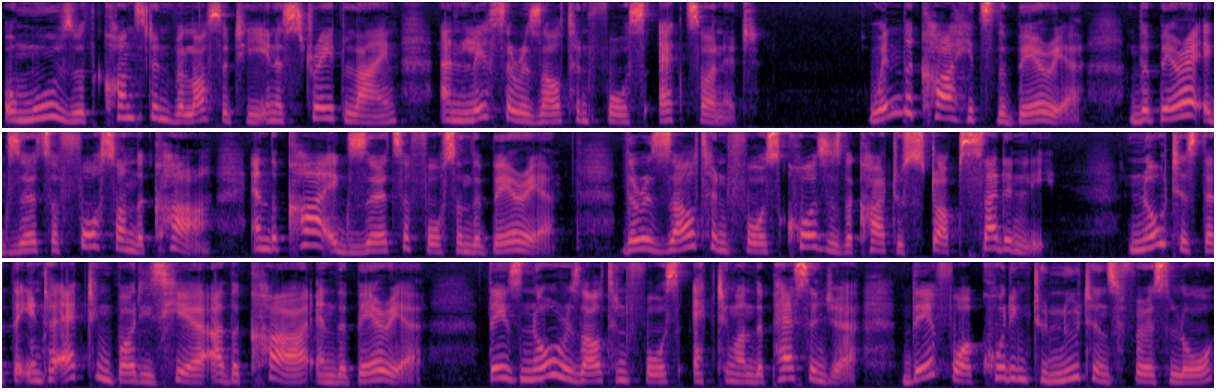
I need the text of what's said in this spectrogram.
or moves with constant velocity in a straight line unless a resultant force acts on it. When the car hits the barrier, the barrier exerts a force on the car and the car exerts a force on the barrier. The resultant force causes the car to stop suddenly. Notice that the interacting bodies here are the car and the barrier there is no resultant force acting on the passenger. Therefore, according to Newton's first law,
